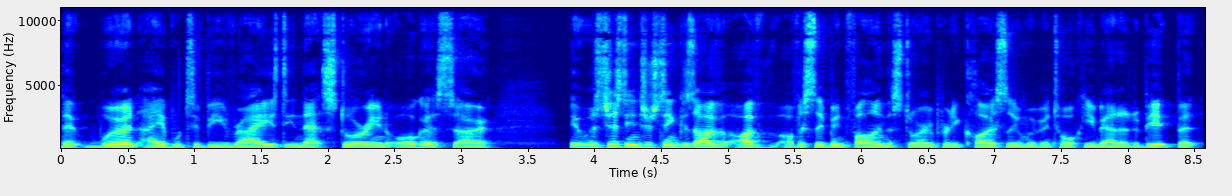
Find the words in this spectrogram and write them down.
that weren't able to be raised in that story in August. So it was just interesting because I've I've obviously been following the story pretty closely and we've been talking about it a bit. But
